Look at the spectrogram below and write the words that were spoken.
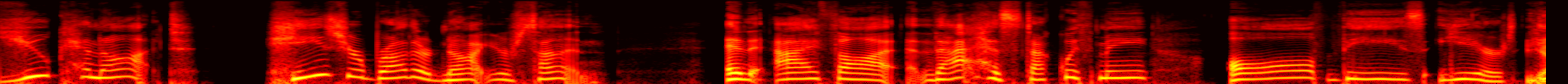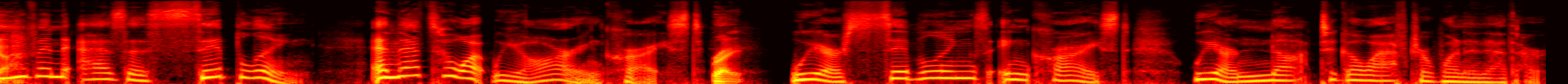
you cannot. He's your brother, not your son." And I thought that has stuck with me all these years, Yeah. even as a sibling. And that's what we are in Christ. Right. We are siblings in Christ. We are not to go after one another.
